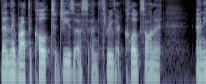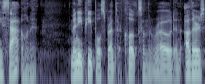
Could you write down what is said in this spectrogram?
Then they brought the colt to Jesus and threw their cloaks on it, and he sat on it. Many people spread their cloaks on the road, and others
